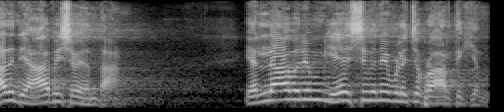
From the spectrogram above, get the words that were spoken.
അതിന്റെ ആവശ്യം എന്താണ്? എല്ലാവരും യേശുവിനെ വിളിച്ച് പ്രാർത്ഥിക്കുന്നു.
